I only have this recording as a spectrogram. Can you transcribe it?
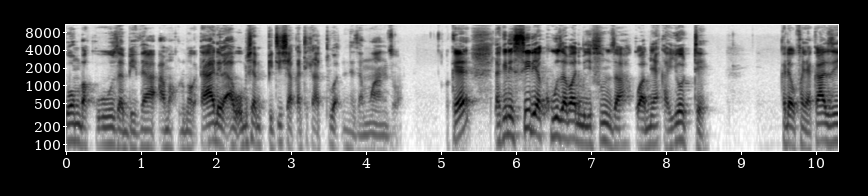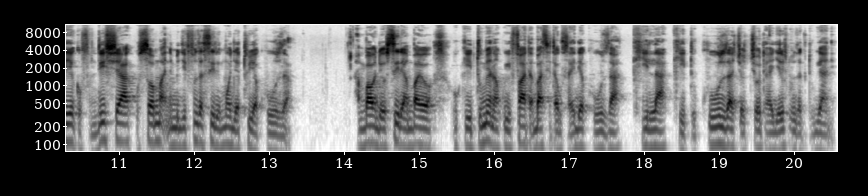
kuomba kuuza bidhaa ama huduma tayari umeshampitisha katika hatua nne za mwanzo. Okay? Lakini siri ya kuuza ambayo nimejifunza kwa miaka yote katika kufanya kazi kufundisha kusoma nimejifunza siri moja tu ya kuuza. Ambayo ndio siri ambayo ukiitumia na kuifata basi itakusaidia kuuza kila kitu. Kuuza chochote haijalishi unauza kitu gani.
